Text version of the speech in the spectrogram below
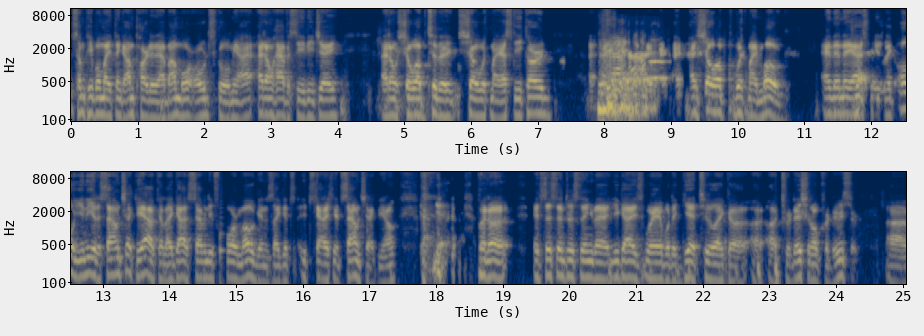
some people might think I'm part of that, but I'm more old school. I mean, I, I don't have a CDJ. I don't show up to the show with my SD card. I, I- I- show up with my Moog, and then they ask me like, "Oh, you need a sound check?" Yeah, because I got a '74 Moog, and it's like it's it's got to get sound check, you know. Yeah. but uh, it's just interesting that you guys were able to get to like a, a, a traditional producer. Uh,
